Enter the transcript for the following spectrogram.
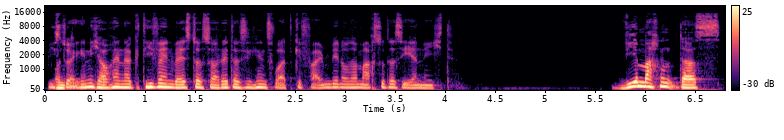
Bist und du eigentlich auch ein aktiver Investor? Sorry, dass ich ins Wort gefallen bin, oder machst du das eher nicht? Wir machen das.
